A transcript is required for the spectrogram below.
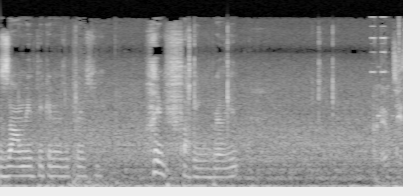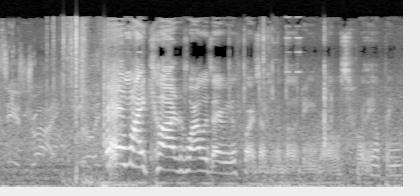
The zombie thinking it was a person. I'm fucking brilliant. MTC is dry. Use all you Oh my god, why was I of course I was reloading, bro. I was really hoping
